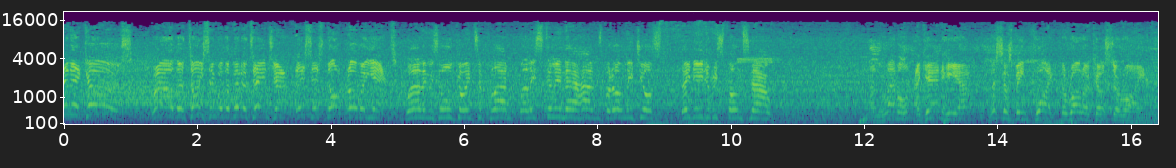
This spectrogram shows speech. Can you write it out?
In it goes! Well, they're dicing with a bit of danger. This is not over yet. Well, it was all going to plan. Well, it's still in their hands, but only just. They need a response now. And level again here. This has been quite the roller coaster ride.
